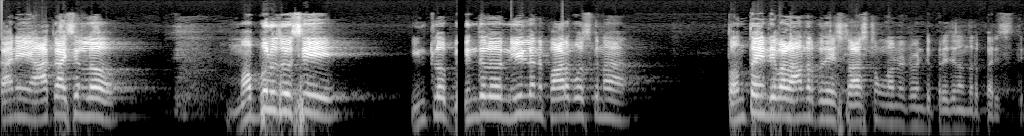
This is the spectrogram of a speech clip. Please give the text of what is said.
కానీ ఆకాశంలో మబ్బులు చూసి ఇంట్లో బిందెలో నీళ్ళను పారబోసుకున్న తొంతైంది వాళ్ళ ఆంధ్రప్రదేశ్ రాష్ట్రంలో ఉన్నటువంటి ప్రజలందరి పరిస్థితి.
